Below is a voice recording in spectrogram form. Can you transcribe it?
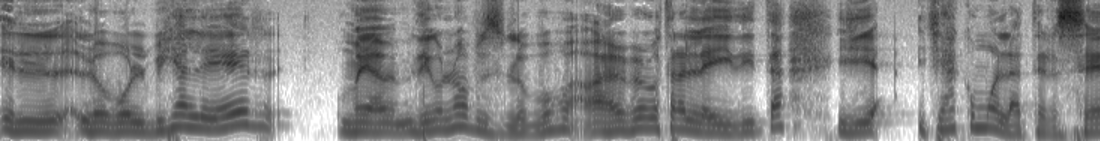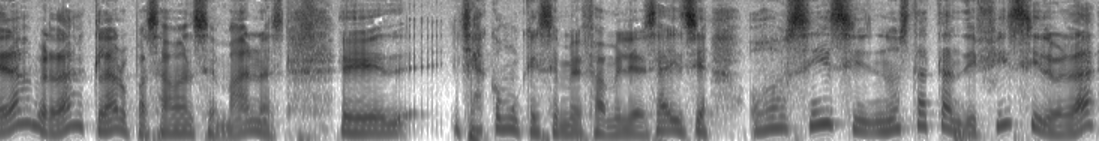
lo volví a leer me digo, no, pues lo voy a ver otra leidita y ya como la tercera, ¿verdad? Claro, pasaban semanas. Eh, ya como que se me familiarizaba y decía, oh, sí, sí, no está tan difícil, ¿verdad?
